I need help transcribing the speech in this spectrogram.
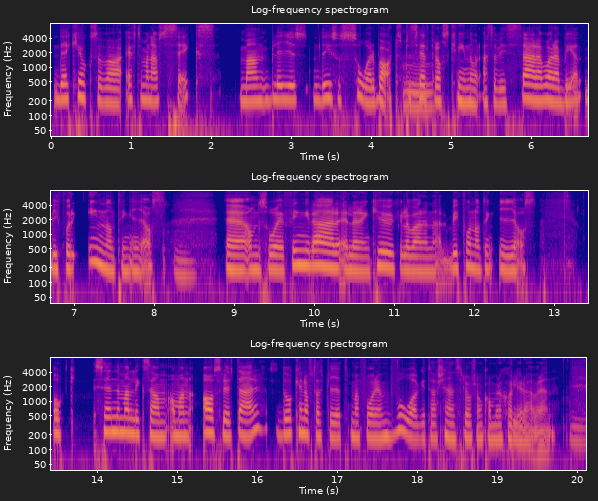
det kan ju också vara efter man har haft sex. Man blir ju, det är ju så sårbart, speciellt Mm. för oss kvinnor. Alltså vi särar våra ben, vi får in någonting i oss. Mm. Eh, om det så är fingrar eller en kuk eller vad det är. Vi får någonting i oss. Och sen när man liksom, om man avslutar, då kan det oftast bli att man får en våg av känslor som kommer och sköljer över en. Mm.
